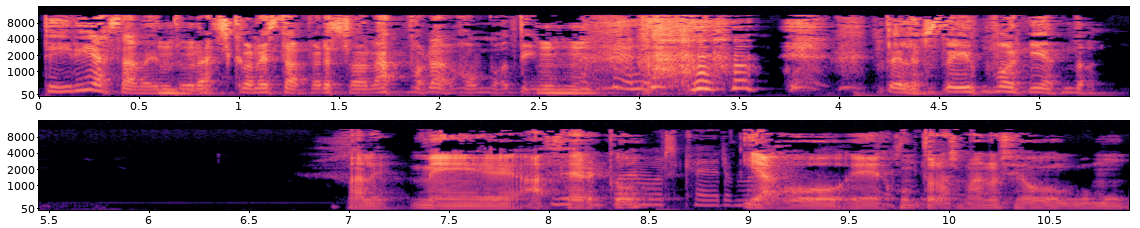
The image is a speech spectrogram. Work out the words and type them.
Te irías a aventuras con esta persona por algún motivo. Te lo estoy imponiendo. Vale, me acerco caer y hago, eh, junto las manos y hago como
